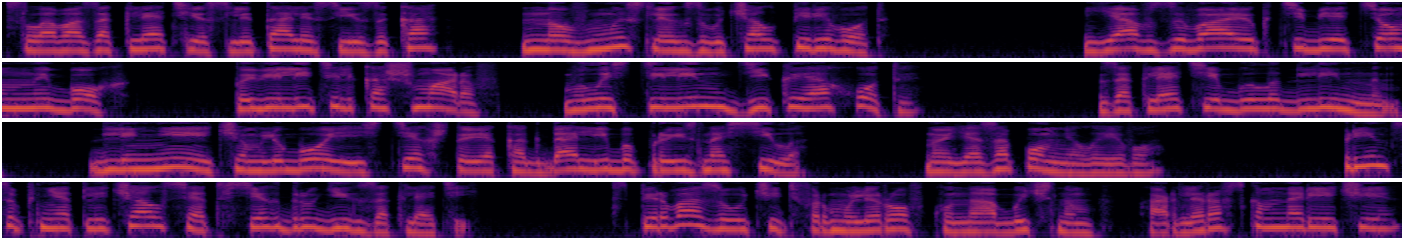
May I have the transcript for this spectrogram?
Слова заклятия слетали с языка, но в мыслях звучал перевод. «Я взываю к тебе, темный бог, повелитель кошмаров, властелин дикой охоты. Заклятие было длинным, длиннее, чем любое из тех, что я когда-либо произносила, но я запомнила его. Принцип не отличался от всех других заклятий. Сперва заучить формулировку на обычном харлеровском наречии,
